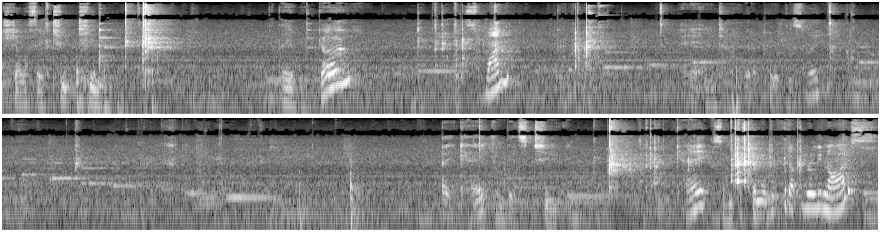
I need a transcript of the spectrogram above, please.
Shall I say two tin? There we go. That's one. And better put it this way. Okay, and there's two. Okay, so I'm just going to whip it up really nice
